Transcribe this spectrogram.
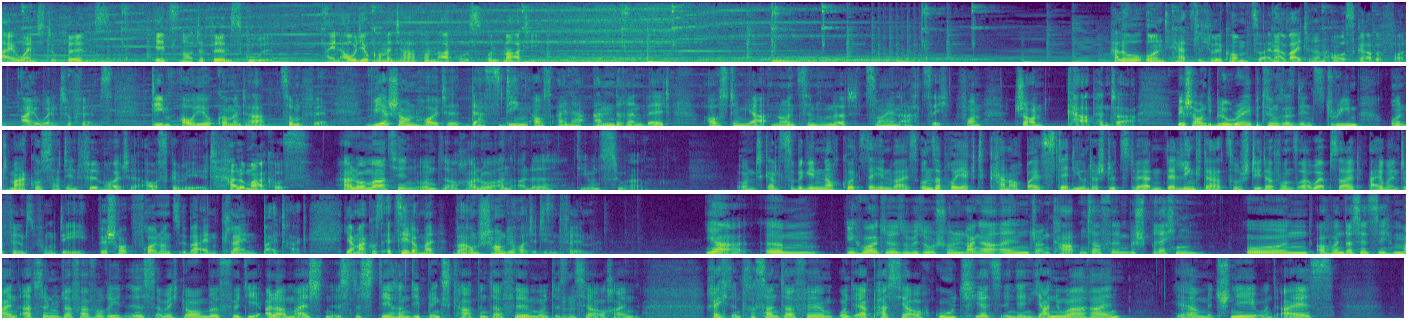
I Went to Films. It's not a film school. Ein Audiokommentar von Markus und Martin. Hallo und herzlich willkommen zu einer weiteren Ausgabe von I Went to Films, dem Audiokommentar zum Film. Wir schauen heute das Ding aus einer anderen Welt aus dem Jahr 1982 von John Carpenter. Wir schauen die Blu-ray bzw. den Stream und Markus hat den Film heute ausgewählt. Hallo Markus. Hallo Martin und auch hallo an alle, die uns zuhören. Und ganz zu Beginn noch kurz der Hinweis, unser Projekt kann auch bei Steady unterstützt werden. Der Link dazu steht auf unserer Website iwentofilms.de. Wir freuen uns über einen kleinen Beitrag. Ja, Markus, erzähl doch mal, warum schauen wir heute diesen Film? Ja, ähm, ich wollte sowieso schon lange einen John Carpenter Film besprechen. Und auch wenn das jetzt nicht mein absoluter Favorit ist, aber ich glaube, für die allermeisten ist es deren Lieblings-Carpenter-Film und es mhm. ist ja auch ein recht interessanter Film und er passt ja auch gut jetzt in den Januar rein, ja, mhm. mit Schnee und Eis.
